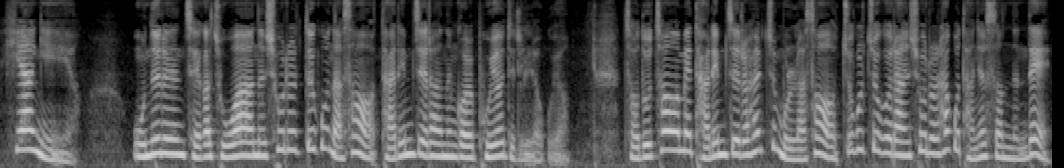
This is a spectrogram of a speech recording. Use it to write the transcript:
희양이에요. 오늘은 제가 좋아하는 쇼를 뜨고 나서 다림질하는 걸 보여드리려고요. 저도 처음에 다림질을 할 줄 몰라서 쭈글쭈글한 쇼를 하고 다녔었는데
